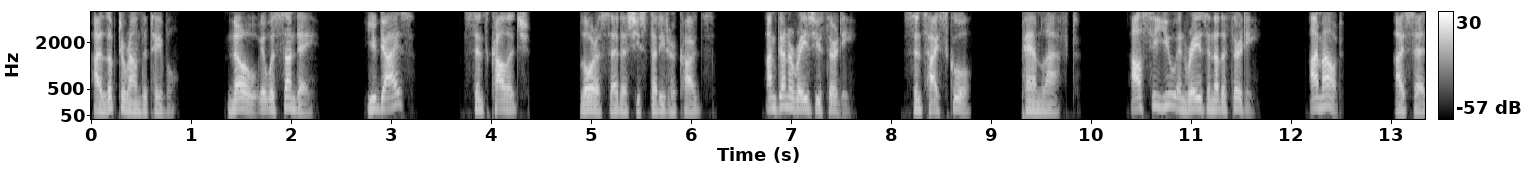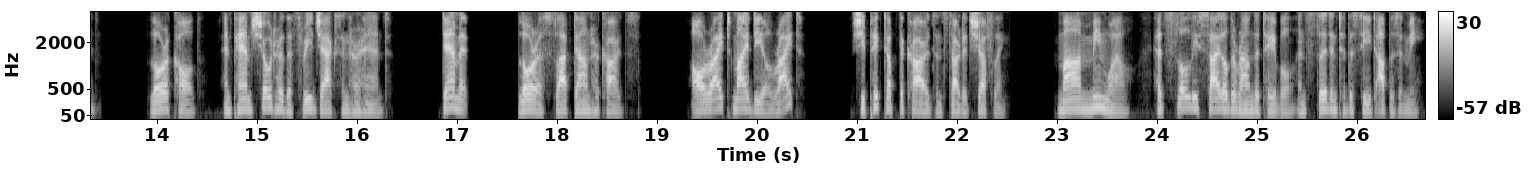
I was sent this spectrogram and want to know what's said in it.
I looked around the table. No, it was Sunday. You guys? Since college, Laura said as she studied her cards. I'm gonna raise you 30. Since high school. Pam laughed. I'll see you and raise another 30. I'm out. I said. Laura called, and Pam showed her the three jacks in her hand. Damn it. Laura slapped down her cards. All right, my deal, right? She picked up the cards and started shuffling. Mom, meanwhile, had slowly sidled around the table and slid into the seat opposite me.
